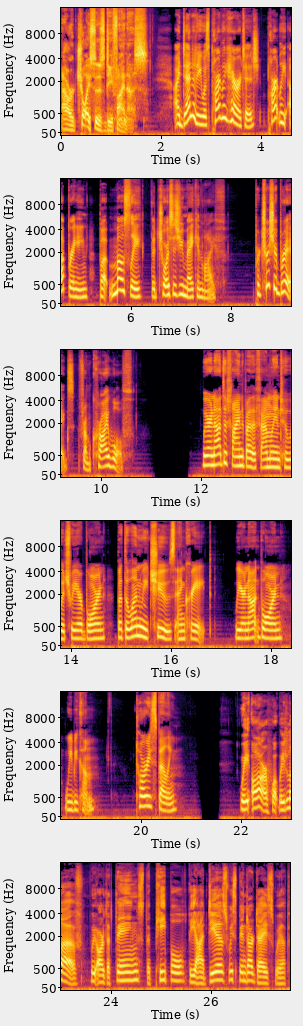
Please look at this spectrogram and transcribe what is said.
Our choices define us. Identity was partly heritage, partly upbringing, but mostly the choices you make in life. Patricia Briggs from Cry Wolf. We are not defined by the family into which we are born, but the one we choose and create. We are not born, we become. Tori Spelling. We are what we love. We are the things, the people, the ideas we spend our days with.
